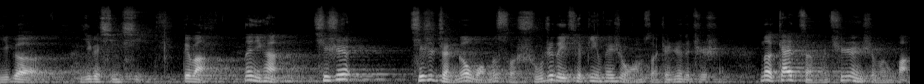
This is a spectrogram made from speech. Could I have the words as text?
一个一个星系，对吧？那你看，其实其实整个我们所熟知的一切，并非是我们所真正的知识。那该怎么去认识文化？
